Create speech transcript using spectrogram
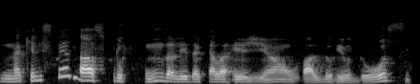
naqueles pedaços profundos ali daquela região, o Vale do Rio Doce,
